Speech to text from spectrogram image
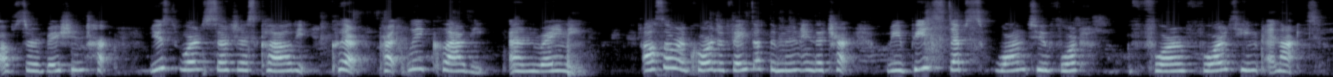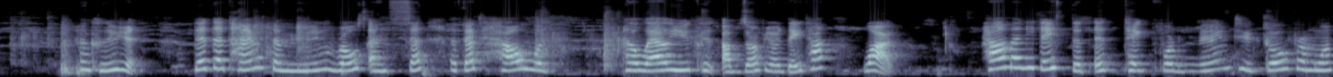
observation chart. Use words such as cloudy, clear, partly cloudy, and raining. Also record the phase of the moon in the chart. Repeat steps 1 to 4 for 14 nights. Conclusion Did the time the moon rose and set affect how, would, how well you could observe your data? Why? How many days did it take for the moon to go from one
